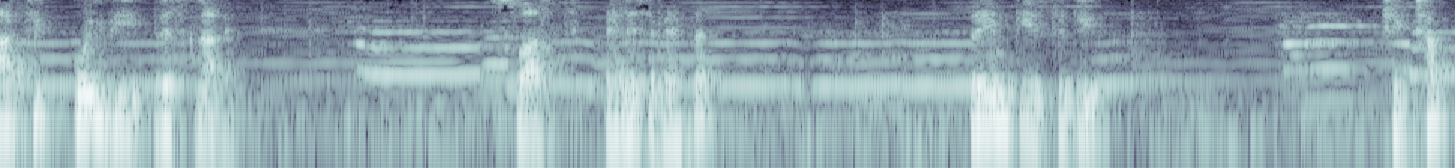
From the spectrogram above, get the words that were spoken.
आर्थिक कोई भी रिस्क ना लें। स्वास्थ्य पहले से बेहतर। प्रेम की स्थिति ठीक ठाक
